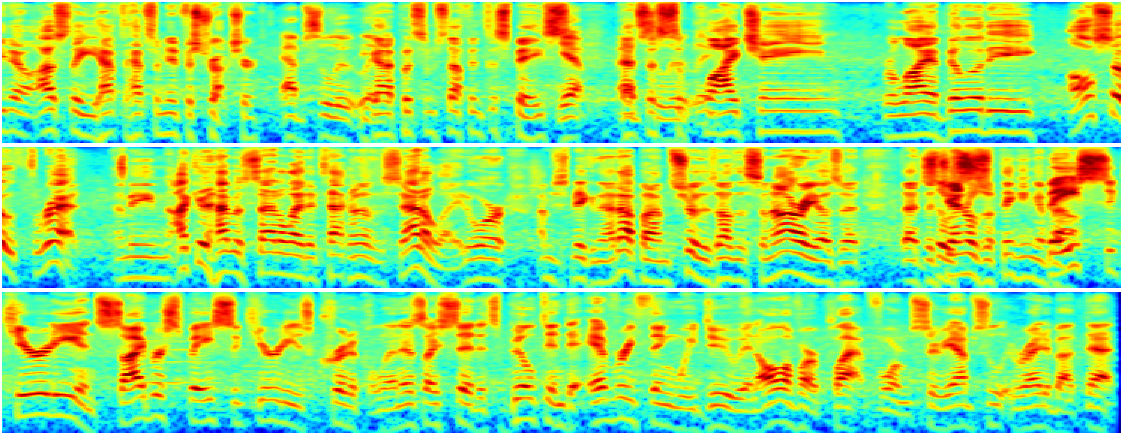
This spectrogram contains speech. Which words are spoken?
you know, obviously you have to have some infrastructure. Absolutely. You got to put some stuff into space. Yep, That's absolutely. a supply chain, reliability, also threat. I mean, I could have a satellite attack another satellite, or I'm just making that up, but I'm sure there's other scenarios that, that the So generals are thinking about. Space security and cyberspace security is critical, and as I said, it's built into everything we do in all of our platforms, so you're absolutely right about that.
